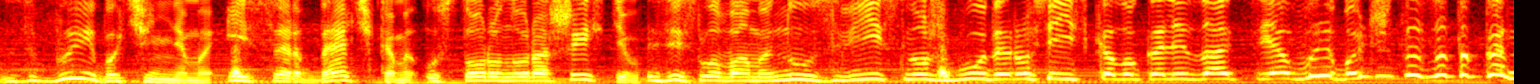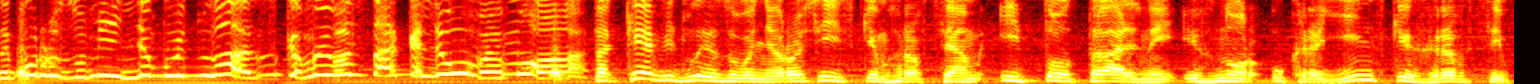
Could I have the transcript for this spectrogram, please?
з вибаченнями і сердечками у сторону рашистів зі словами: Ну звісно ж буде російська локалізація. Вибачте за таке непорозуміння. Будь ласка, ми вас так любимо. Таке відлизування російським гравцям і тотальний ігнор українських гравців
